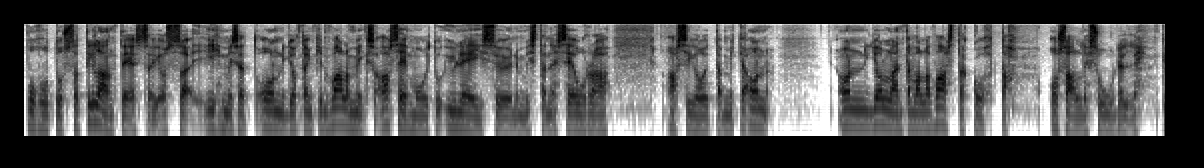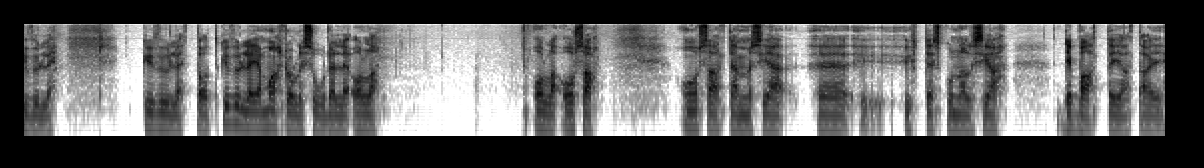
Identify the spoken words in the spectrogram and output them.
puhutussa tilanteessa, jossa ihmiset on jotenkin valmiiksi asemoitu yleisöön, mistä ne seuraa asioita, mikä on, on jollain tavalla vastakohta osallisuudelle, kyvylle, kyvylle, tot, kyvylle ja mahdollisuudelle olla – olla osa, osa tämmöisiä ö, yhteiskunnallisia debatteja tai,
